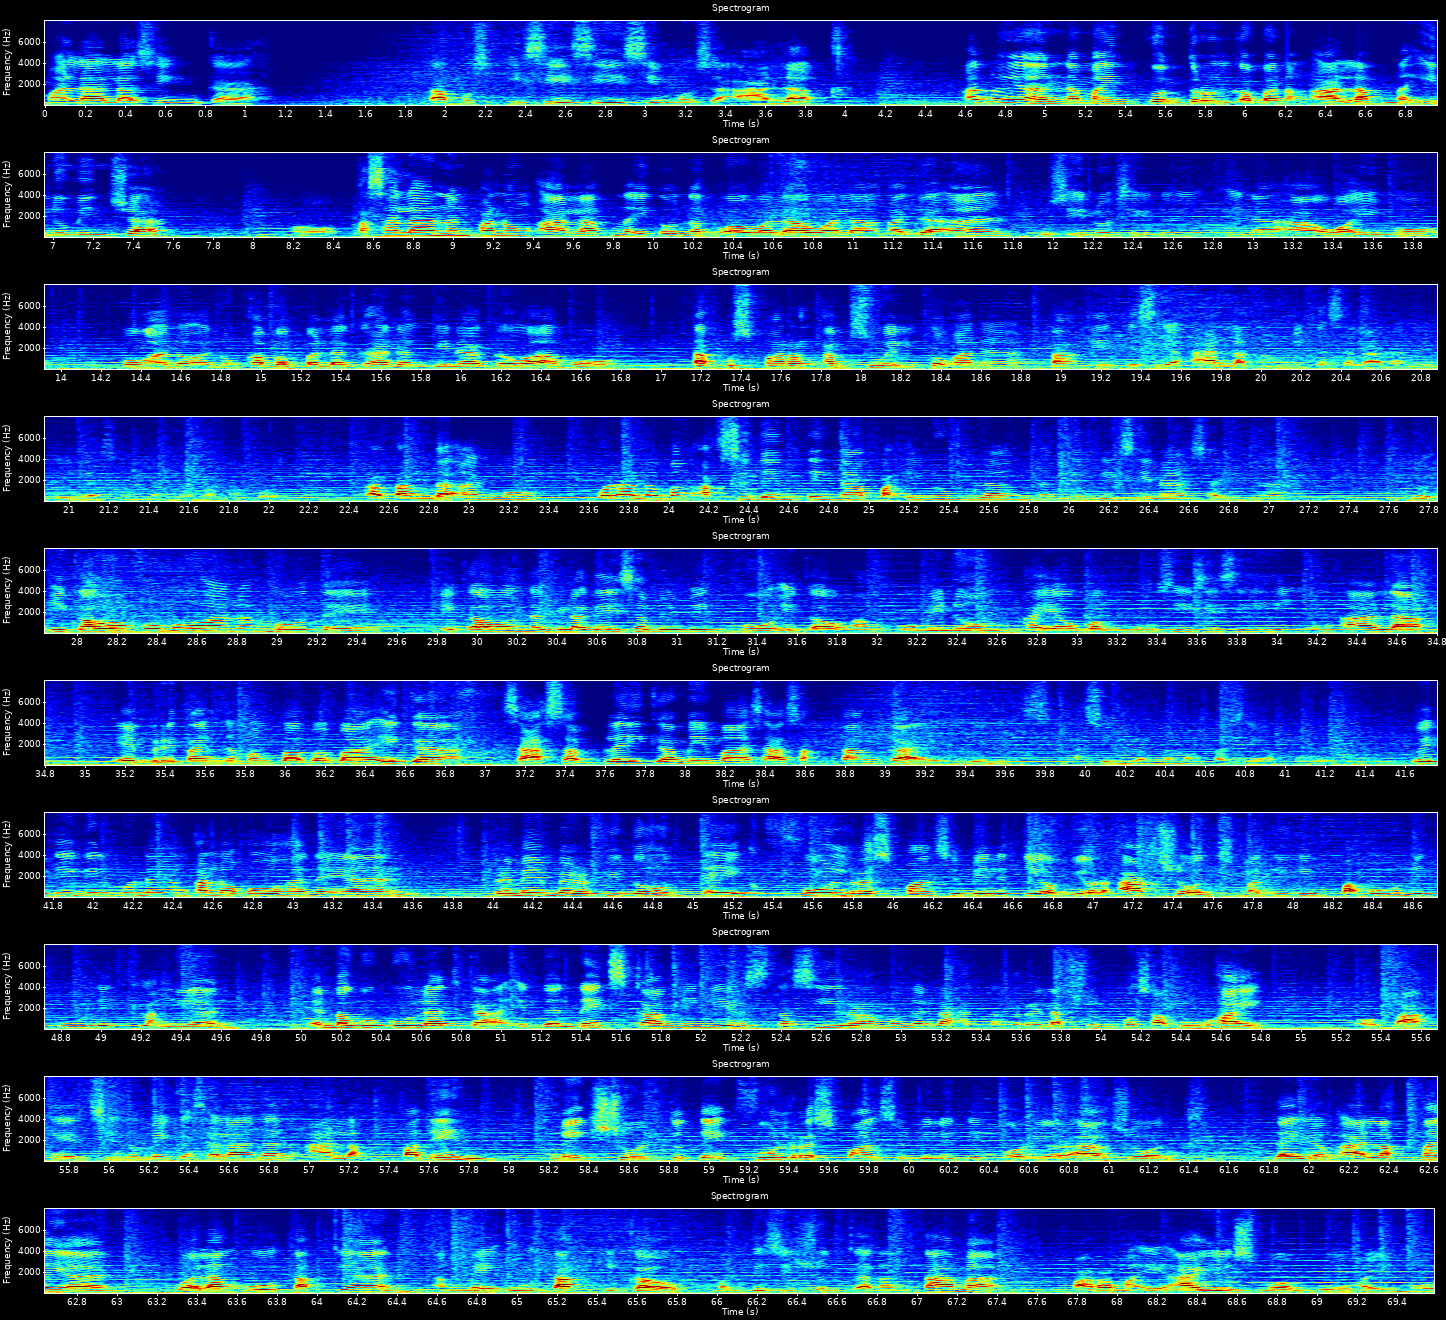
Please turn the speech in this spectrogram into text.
malalasing ka, tapos isisisi mo sa alak. Ano yan, na mind control ka ba ng alak na inumin siya? O, kasalanan pa nung alak na ikaw nagwawala-wala ka dyan, kung sino-sino yung inaaway mo, kung ano-anong kababalaghan ang ginagawa mo, tapos parang absuelto ka na. Bakit? Kasi alak ang may kasalanan, hindi lasing lang naman ako eh. Tatandaan mo, wala namang aksidenteng napainom lang nang hindi sinasadya. No, ikaw ang kumuha ng bote, ikaw ang naglagay sa bibig mo, ikaw ang uminom. Kaya wag mong sisisihin yung alak. Every time naman bababae ka, sasablay ka, may masasaktan ka. Eh, hindi, asin lang naman kasi ako. Uy, tigil mo na yung kalokohan na yan. Remember, if you don't take full responsibility of your actions, magiging paulit-ulit lang yan. And magugulat ka, in the next coming years, nasira mo na lahat ng relasyon mo sa buhay. O bakit? Sino may kasalanan? Alak pa din? Make sure to take full responsibility for your actions. Dahil yung alak na yan, walang utak yan. Ang may utak, ikaw. Magdesisyon ka ng tama para maiayos mo ang buhay mo.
